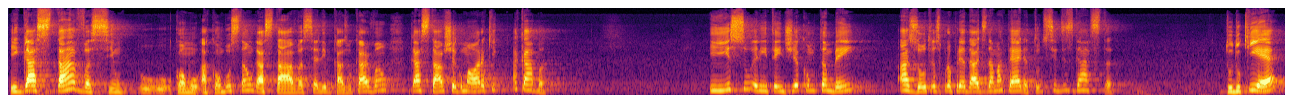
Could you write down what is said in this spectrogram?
E gastava-se, um, como a combustão, gastava-se ali, no caso o carvão, gastava, chega uma hora que acaba. E isso ele entendia como também as outras propriedades da matéria, tudo se desgasta. Tudo que é,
